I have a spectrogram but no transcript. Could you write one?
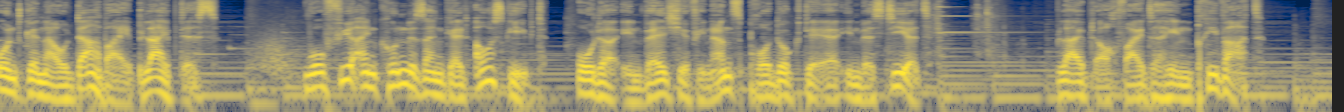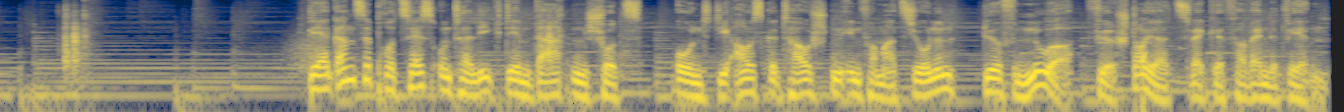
Und genau dabei bleibt es. Wofür ein Kunde sein Geld ausgibt oder in welche Finanzprodukte er investiert, bleibt auch weiterhin privat. Der ganze Prozess unterliegt dem Datenschutz und die ausgetauschten Informationen dürfen nur für Steuerzwecke verwendet werden.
